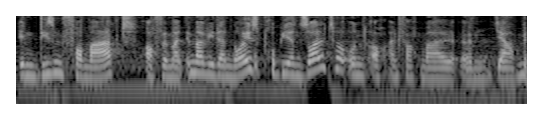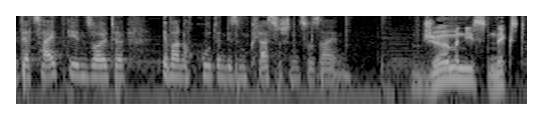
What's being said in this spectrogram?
in diesem Format, auch wenn man immer wieder Neues probieren sollte und auch einfach mal ähm, ja, mit der Zeit gehen sollte, immer noch gut in diesem Klassischen zu sein. Germany's Next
